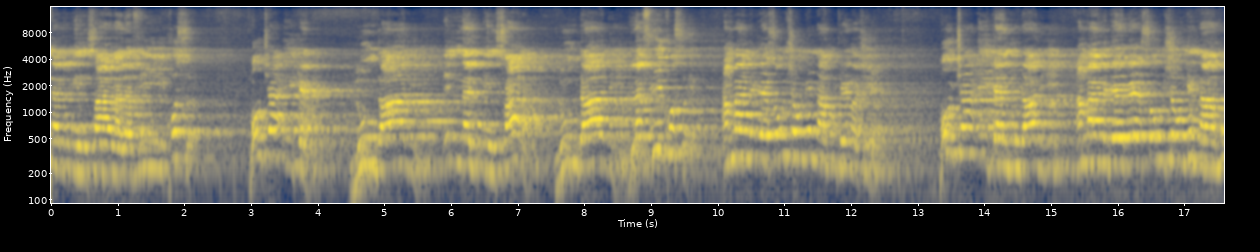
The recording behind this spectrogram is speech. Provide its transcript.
နလ်အင်ဆာနလဖီခွစမောချာအီကံလူသားဒီအင်နလ်အင်ဆာနလူသားဒီလဖီခွစအမှန်တကယ်ဆုံးရှုံးနေတာမှုထဲမှာရှိတယ် မုတ်ချအီကံလူသားဒီအမှန်တကယ်ပဲဆုံးရှုံးနေတာမှု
